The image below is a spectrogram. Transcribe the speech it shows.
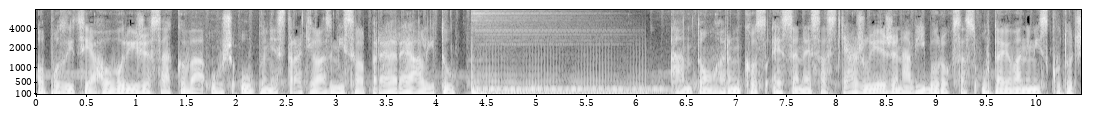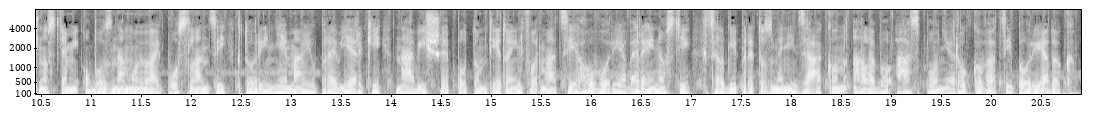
Opozícia hovorí, že Sakova už úplne stratila zmysel pre realitu. Anton Hrnko z SNS sa stiažuje, že na výboroch sa s utajovanými skutočnosťami oboznamujú aj poslanci, ktorí nemajú previerky. Navyše potom tieto informácie hovoria verejnosti. Chcel by preto zmeniť zákon alebo aspoň rokovací poriadok.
